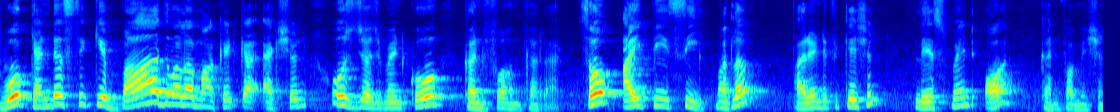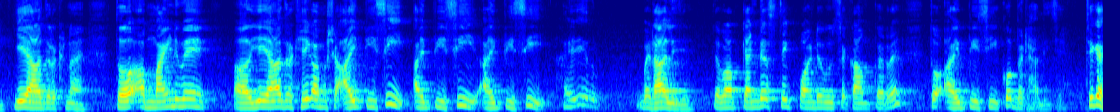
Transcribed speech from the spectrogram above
वो कैंडलस्टिक के बाद वाला मार्केट का एक्शन उस जजमेंट को कंफर्म कर रहा है। सो आईपीसी मतलब आइडेंटिफिकेशन प्लेसमेंट और कंफर्मेशन ये याद रखना है। तो अब माइंड में ये याद रखिएगा हमेशा आईपीसी आईपीसी आईपीसी बैठा लीजिए। जब आप कैंडलस्टिक पॉइंट ऑफ़ व्यू से काम कर रहे हैं तो आईपीसी को बैठा लीजिए। ठीक है?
